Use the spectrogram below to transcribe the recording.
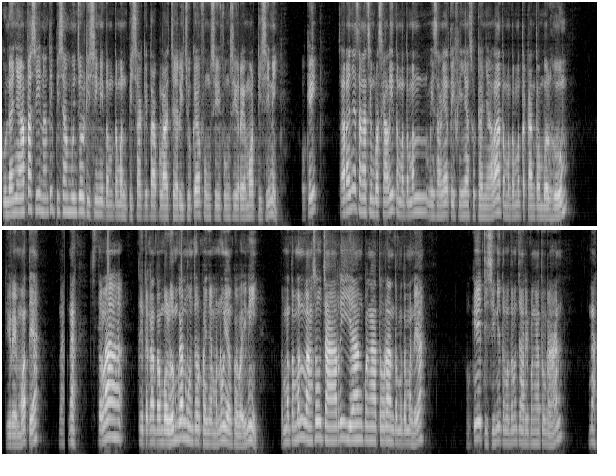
gunanya apa sih? Nanti bisa muncul di sini teman-teman. Bisa kita pelajari juga fungsi-fungsi remote di sini. Oke. Caranya sangat simpel sekali teman-teman. Misalnya TV-nya sudah nyala, teman-teman tekan tombol home di remote ya. Nah, nah setelah ditekan tombol home kan muncul banyak menu yang bawah ini. Teman-teman langsung cari yang pengaturan teman-teman ya. Oke, di sini teman-teman cari pengaturan. Nah,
